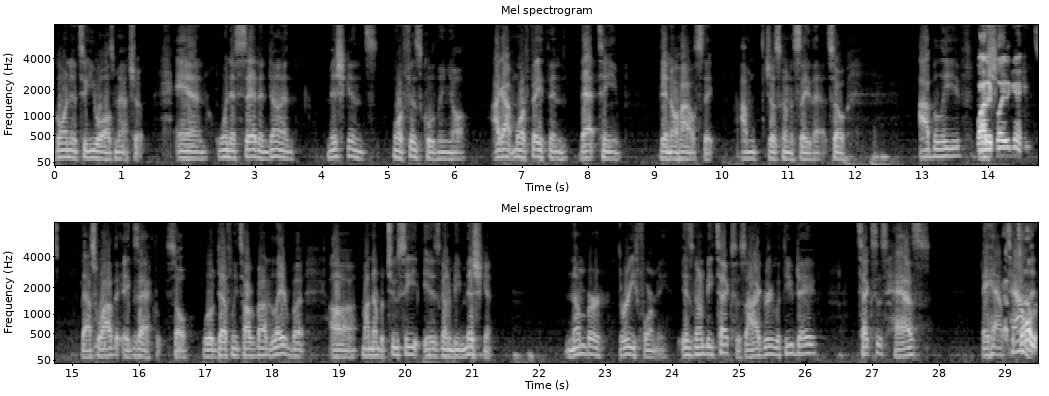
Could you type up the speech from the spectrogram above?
going into you all's matchup. And when it's said and done, Michigan's more physical than y'all. I got more faith in that team than Ohio State. I'm just gonna say that. So I believe Why they play the games? That's why, the, exactly. So we'll definitely talk about it later. But uh, my number two seed is going to be Michigan. Number three for me is going to be Texas. I agree with you, Dave. Texas has they have Got the talent. talent.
